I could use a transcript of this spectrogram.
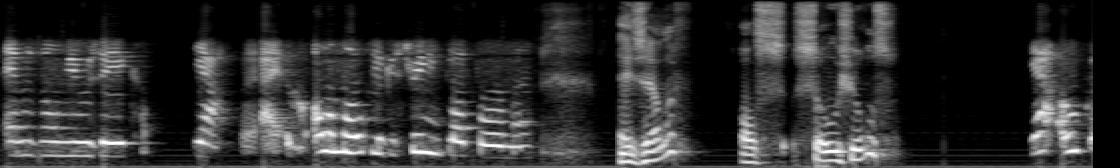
Amazon Music. Ja, alle mogelijke streamingplatformen. En zelf, als socials? Ja, ook,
